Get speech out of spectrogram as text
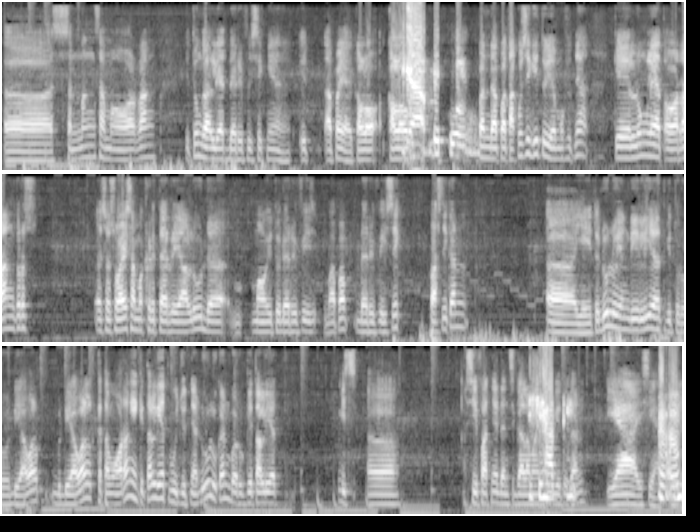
eh seneng sama orang itu nggak lihat dari fisiknya. It- apa ya kalau kalau ya betul. pendapat aku sih gitu ya. Maksudnya kayak lu ngeliat orang terus eh, sesuai sama kriteria lu udah mau itu dari apa dari fisik pasti kan eh ya itu dulu yang dilihat gitu loh. Di awal di awal ketemu orang ya kita lihat wujudnya dulu kan baru kita lihat is- eh, sifatnya dan segala macam gitu kan iya isi hati. Mm-mm.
